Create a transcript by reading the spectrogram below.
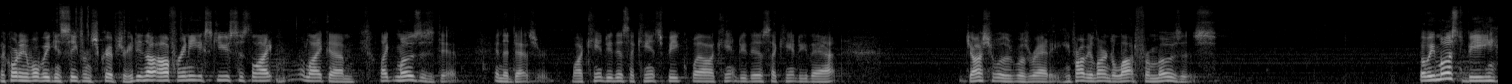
according to what we can see from Scripture. He did not offer any excuses like, like, um, like Moses did in the desert. Well, I can't do this, I can't speak well, I can't do this, I can't do that. Joshua was ready. He probably learned a lot from Moses. But we must be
